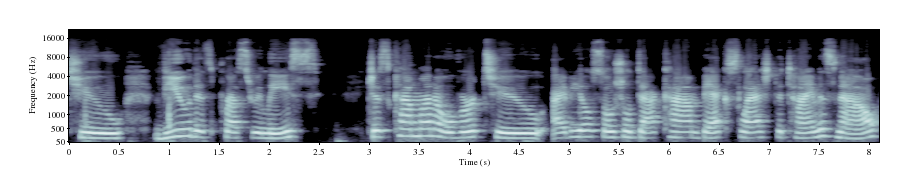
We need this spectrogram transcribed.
to view this press release, just come on over to ibosocial.com backslash the time is now.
